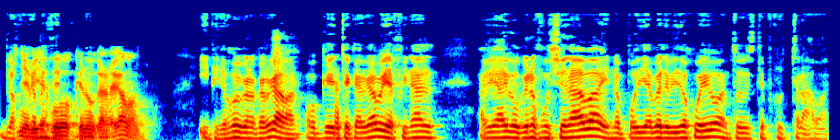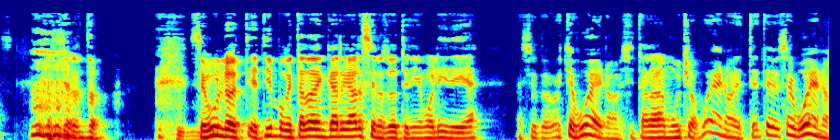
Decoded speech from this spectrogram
Los Y había de- juegos que no cargaban. y videojuegos que no cargaban, o que te cargaba y al final había algo que no funcionaba y no podía ver el videojuego, entonces te frustrabas, ¿no es cierto? Según lo- el tiempo que tardaba en cargarse, nosotros teníamos la idea, ¿no es cierto? Este es bueno, si tardaba mucho, bueno, este, este debe ser bueno,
